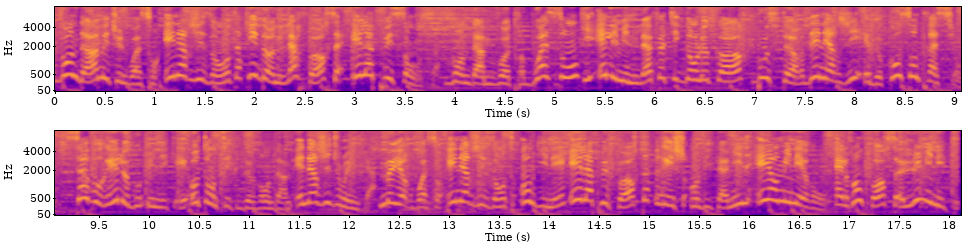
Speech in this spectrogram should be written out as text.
Vondam est une boisson énergisante qui donne la force et la puissance. Vondam, votre boisson qui élimine la fatigue dans le corps, booster d'énergie et de concentration. Savourez le goût unique et authentique de Vondam Energy Drink. Meilleure boisson énergisante en Guinée et la plus forte, riche en vitamines et en minéraux. Elle renforce l'immunité.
